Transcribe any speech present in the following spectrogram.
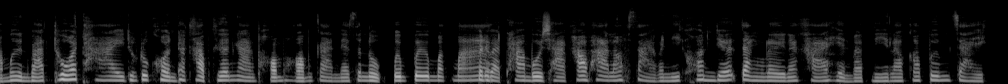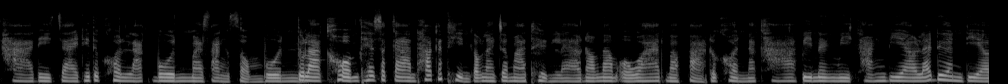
30,000 วัดทั่วไทยทุกๆ คนถ้าขับเคลื่อนงานพร้อม ๆ กันเนี่ยสนุกปลื้มๆมาก ๆ ปฏิบัติธรรมบูชาข้าวพารอบสายวันนี้คนเยอะจังเลยนะคะ เห็นแบบนี้แล้วก็ปลื้มใจค่ะดีใจที่ทุกคนรักบุญมาสั่งสมบุญ ตุลาคมเทศกาลทอดกระถินกำลังจะมาถึงแล้วน้อมนำโอวาทมาฝากทุกคนนะคะ ปีหนึ่งมีครั้งเดียวและเดือนเดียว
